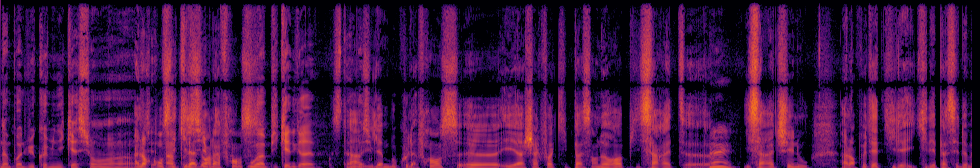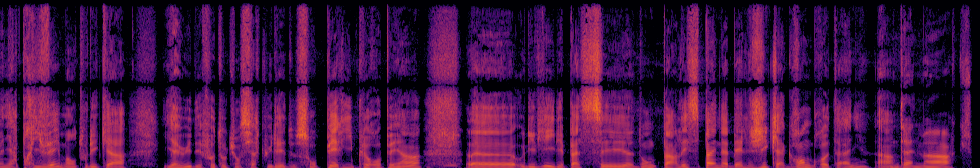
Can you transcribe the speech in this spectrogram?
d'un point de vue communication. euh, Alors qu'on sait qu'il adore la France. Ou un piquet de grève. Impossible. il aime beaucoup la France euh, et à chaque fois qu'il passe en Europe, il s'arrête, euh, Ouais. il s'arrête chez nous. Alors peut-être qu'il est, passé de manière privée, mais en tous les cas, il y a eu des photos qui ont circulé de son périple européen. Euh, Olivier, il est passé donc par l'Espagne, la Belgique, la Grande-Bretagne. Hein. Danemark,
